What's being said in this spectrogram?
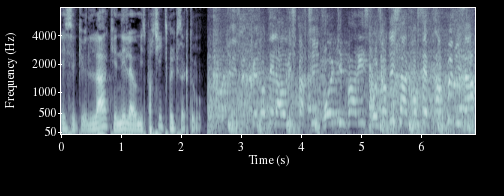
Et c'est que là qu'est née la Homies Party. Exactement. Je vais te présenter la Homies Party, Walk in Paris. Aujourd'hui, c'est un concept un peu bizarre.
